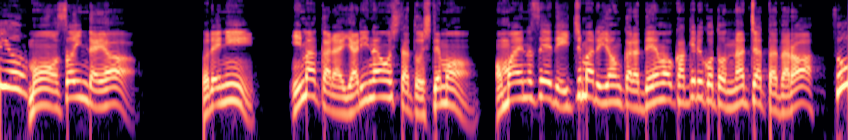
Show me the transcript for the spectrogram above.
ょうよ。もう遅いんだよ。それに、今からやり直したとしても、お前のせいで104から電話をかけることになっちゃっただろ。そうい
